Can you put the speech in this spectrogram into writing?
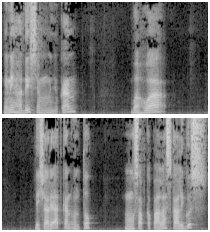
Ini hadis yang menunjukkan bahwa disyariatkan untuk mengusap kepala sekaligus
